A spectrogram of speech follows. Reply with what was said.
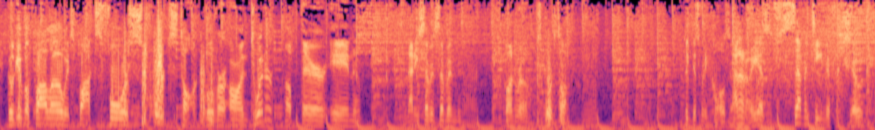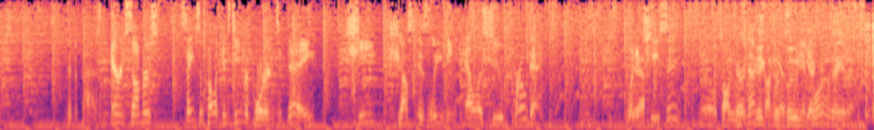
Go give a follow. It's Fox 4 Sports Talk over on Twitter up there in 97.7 Fun Row. Sports Talk. I think that's what he calls it. I don't know. He has 17 different show names in the past. Erin Summers, Saints and Pelicans team reporter, and today she just is leaving LSU Pro Day. What Yeah. did she see? We'll talk to her next on ESPN New Orleans.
